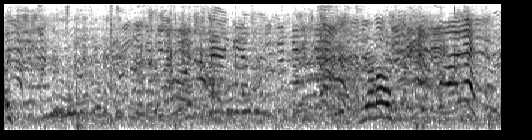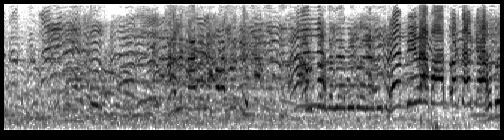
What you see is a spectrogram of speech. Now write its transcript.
ഐ. ഇയാടാ ഔ- പോട്ടെ,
